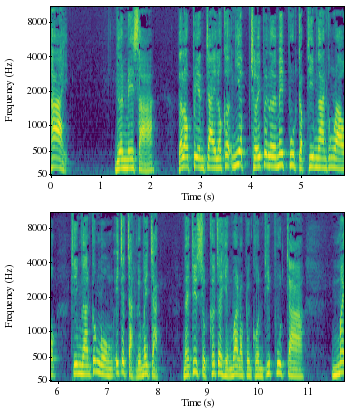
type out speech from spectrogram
ค่าย เดือนเมษา แล้วเราเปลี่ยนใจเราก็เงียบเฉยไปเลย ไม่พูดกับทีมงานของเรา ทีมงานก็งงจะจัดหรือไม่จัด ในที่สุดเขาจะเห็นว่าเราเป็นคนที่พูดจาไม่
